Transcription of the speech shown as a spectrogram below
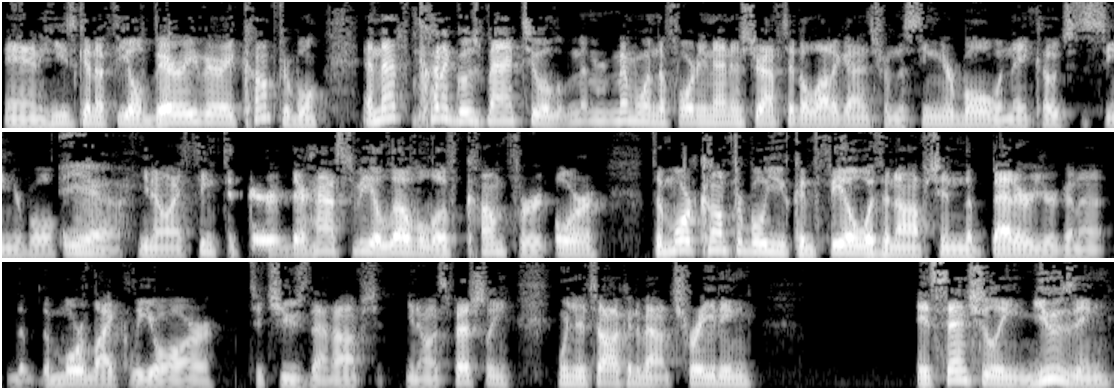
and he's going to feel very, very comfortable. And that kind of goes back to, remember when the 49ers drafted a lot of guys from the senior bowl when they coached the senior bowl? Yeah. You know, I think that there, there has to be a level of comfort or the more comfortable you can feel with an option, the better you're going to, the, the more likely you are to choose that option, you know, especially when you're talking about trading, essentially using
